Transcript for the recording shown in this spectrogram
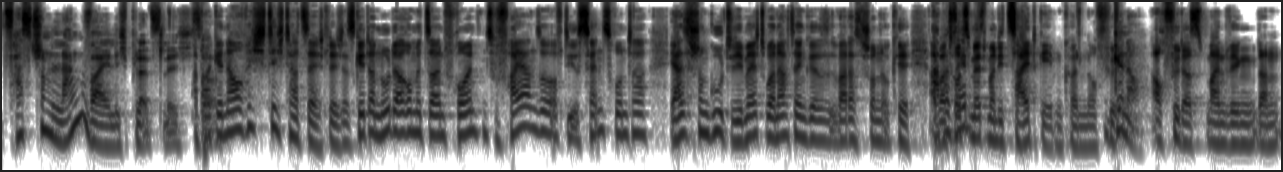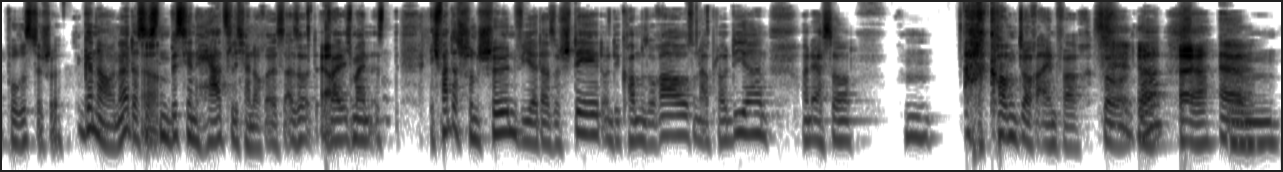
fast schon langweilig plötzlich. Aber so. genau richtig tatsächlich. Es geht dann nur darum, mit seinen Freunden zu feiern, so auf die Essenz runter. Ja, ist schon gut. Je mehr ich drüber nachdenke, war das schon okay. Aber, Aber trotzdem hätte man die Zeit geben können noch für, Genau. auch für das meinetwegen dann puristische. Genau, ne, dass es Ja. ein bisschen herzlicher noch ist. Also, Ja. weil ich meine, es- ich fand das schon schön, wie er da so steht und die kommen so raus und applaudieren und er ist so, hm, ach, kommt doch einfach. So, Ja, ne? ja, ja. Ähm,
